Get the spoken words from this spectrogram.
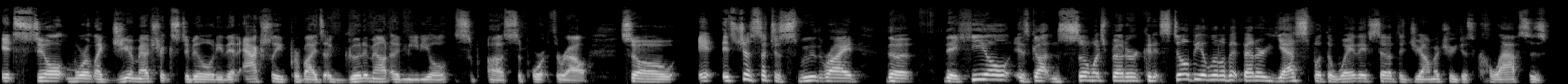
it's still more like geometric stability that actually provides a good amount of medial uh, support throughout. So it, it's just such a smooth ride. The the heel has gotten so much better. Could it still be a little bit better? Yes, but the way they've set up the geometry just collapses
